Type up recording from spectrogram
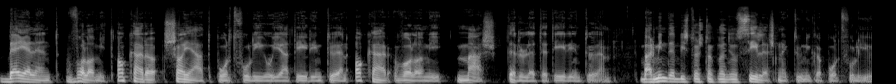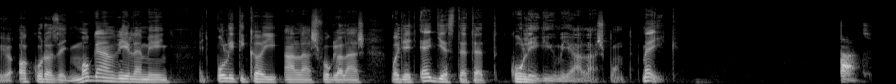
bejelent valamit, akár a saját portfólióját érintően, akár valami más területet érintően, bár minden biztosnak nagyon szélesnek tűnik a portfóliója, akkor az egy magánvélemény, egy politikai állásfoglalás, vagy egy egyeztetett kollégiumi álláspont. Melyik? Hát,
